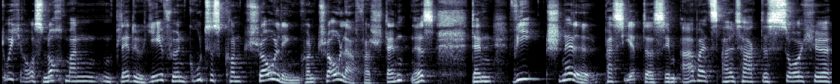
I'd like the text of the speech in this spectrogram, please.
durchaus nochmal ein Plädoyer für ein gutes Controlling, Controller-Verständnis. Denn wie schnell passiert das im Arbeitsalltag, dass solche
